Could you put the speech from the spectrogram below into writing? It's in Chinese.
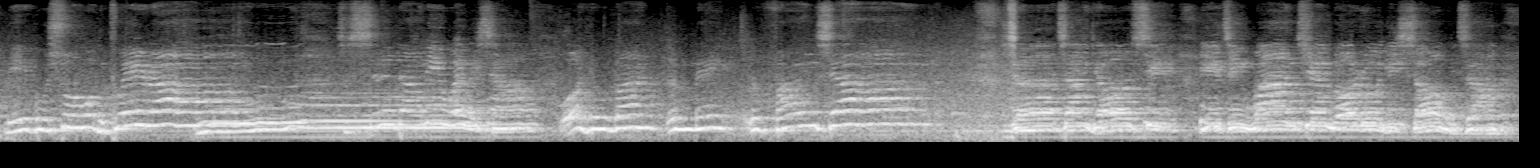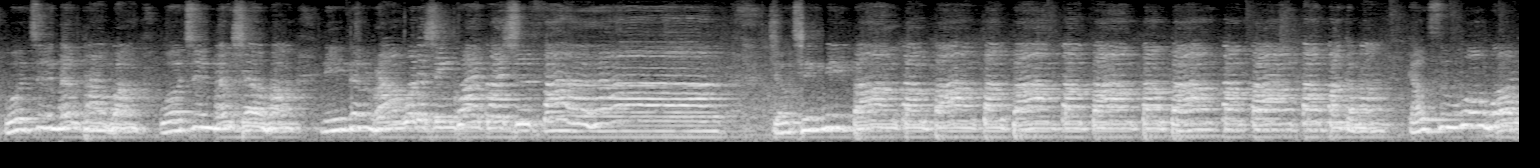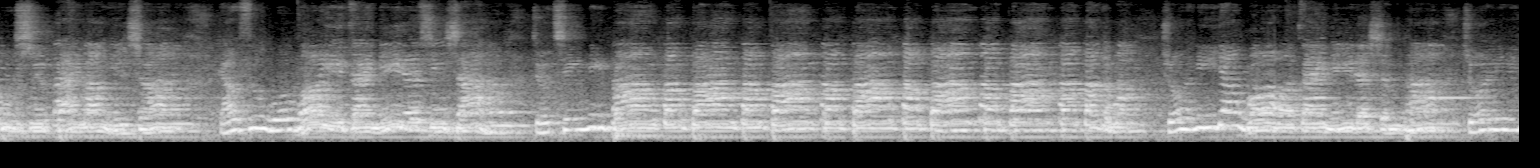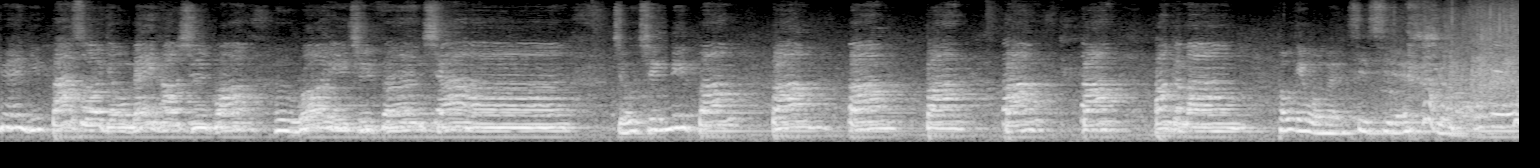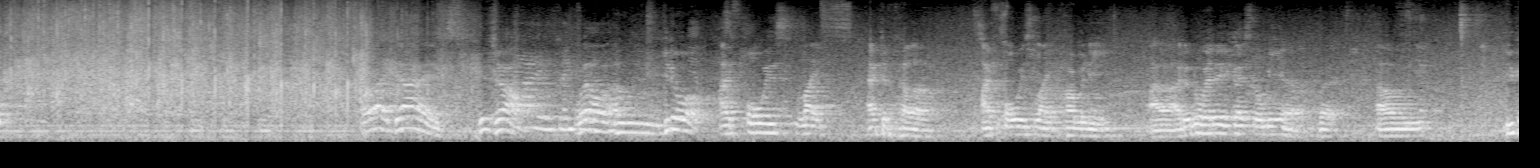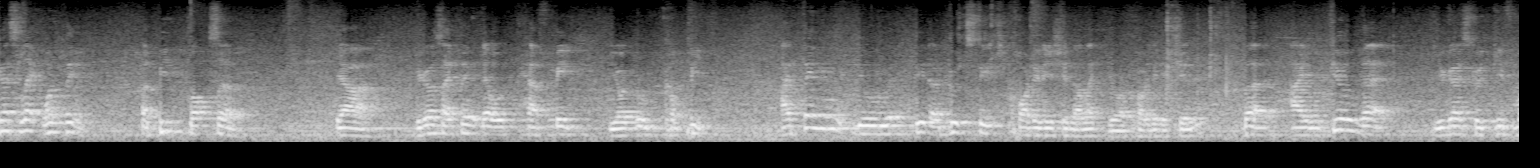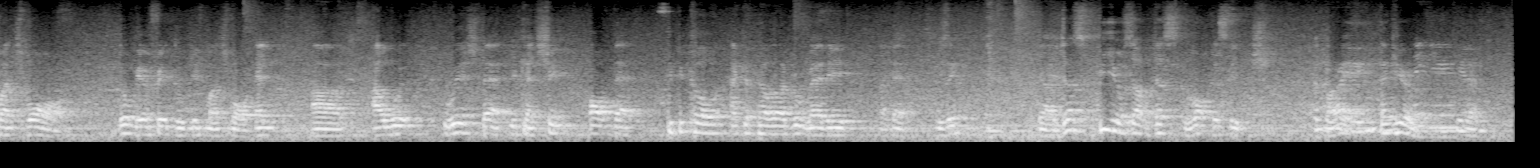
你不说我不退让，只是当你微微笑，我又乱的没了方向。这场游戏已经完全我只能盼望，我只能奢望，你能让我的心快快释放。就请你帮帮帮帮帮帮帮帮帮帮帮帮帮个忙，告诉我我不是白忙一场，告诉我我已在你的心上。就请你帮帮帮帮帮帮说你要我在你的身旁，说你愿意把所有美好时光和我一起分享。就请你帮帮帮帮帮帮帮个忙，投给我们，谢谢。All right, guys, good job. Hi, thank you. well, um, you know, I've always liked a cappella. I've always liked harmony. Uh, I don't know whether you guys know me, uh, but um, you guys lack one thing, a beatboxer. Yeah, because I think that would have made your group complete. I think you did a good stage coordination. I like your coordination, but I feel that you guys could give much more. Don't be afraid to give much more. And uh, I would wish that you can shake off that typical a cappella group where they like that. You see? Yeah, just be yourself. Just rock the stage. All right. Thank you. Thank you. Yeah.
